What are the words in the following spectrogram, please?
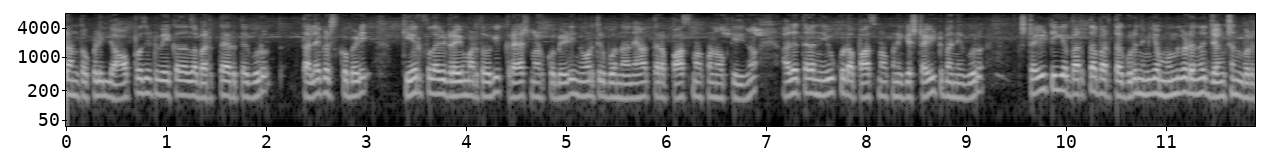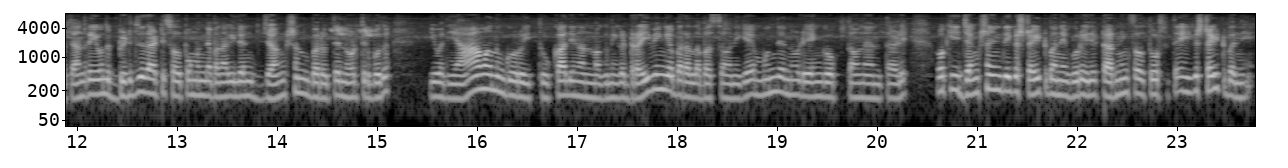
ಟರ್ನ್ ತೊಗೊಳ್ಳಿ. ಇಲ್ಲಿ ಆಪೋಸಿಟ್ ವೆಹಿಕಲ್ ಎಲ್ಲ ಬರ್ತಾ ಇರುತ್ತೆ ಗುರು. ತಲೆ ಕೆಡಿಸ್ಕೋಬೇಡಿ. ಕೇರ್ಫುಲ್ಲಾಗಿ ಡ್ರೈವ್ ಮಾಡ್ತಾ ಹೋಗಿ ಕ್ರ್ಯಾಶ್ ಮಾಡ್ಕೋಬೇಡಿ. ನೋಡ್ತಿರ್ಬೋದು ನಾನು ಯಾವ ಥರ ಪಾಸ್ ಮಾಡ್ಕೊಂಡು ಹೋಗ್ತಿದ್ದೀನೋ ಅದೇ ಥರ ನೀವು ಕೂಡ ಪಾಸ್ ಮಾಡ್ಕೊಂಡು ಈಗ ಸ್ಟ್ರೈಟ್ ಬನ್ನಿ ಗುರು. ಸ್ಟ್ರೈಟಿಗೆ ಬರ್ತಾ ಬರ್ತಾ ಗುರು, ನಿಮಗೆ ಮುಂದ್ಗಡೆ ಒಂದು ಜಂಕ್ಷನ್ ಬರುತ್ತೆ. ಅಂದರೆ ಈ ಒಂದು ಬಿಡ್ಜು ದಾಟಿ ಸ್ವಲ್ಪ ಮುಂದೆ ಬಂದಾಗ ಇಲ್ಲಿ ಒಂದು ಜಂಕ್ಷನ್ ಬರುತ್ತೆ, ನೋಡ್ತಿರ್ಬೋದು. ಇವನು ಯಾವನು ಗುರು? ಇತ್ತು ಖಾಲಿ ನನ್ನ ಮಗನಿಗೆ ಡ್ರೈವಿಂಗೇ ಬರಲ್ಲ ಬಸ್ ಅವನಿಗೆ. ಮುಂದೆ ನೋಡಿ ಹೆಂಗೆ ಹೋಗ್ತಾವನೆ ಅಂತೇಳಿ. ಓಕೆ ಈ ಜಂಕ್ಷನಿಂದ ಈಗ ಸ್ಟ್ರೈಟ್ ಬನ್ನಿ ಗುರು. ಇಲ್ಲಿ ಟರ್ನಿಂಗ್ಸ್ ಅಲ್ಲಿ ತೋರಿಸುತ್ತೆ. ಈಗ ಸ್ಟ್ರೈಟ್ ಬನ್ನಿ.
